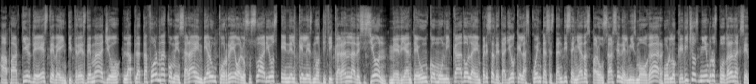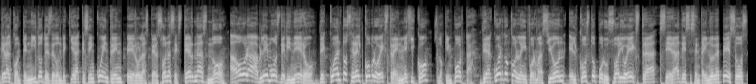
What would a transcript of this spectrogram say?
A partir de este 23 de mayo, la plataforma comenzará a enviar un correo a los usuarios en el que les notificarán la decisión. Mediante un comunicado, la empresa detalló que las cuentas están diseñadas para usarse en el mismo hogar, por lo que dichos miembros podrán acceder al contenido desde donde donde quiera que se encuentren, pero las personas externas no. Ahora hablemos de dinero. ¿De cuánto será el cobro extra en México? Es lo que importa. De acuerdo con la información, el costo por usuario extra será de 69 pesos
